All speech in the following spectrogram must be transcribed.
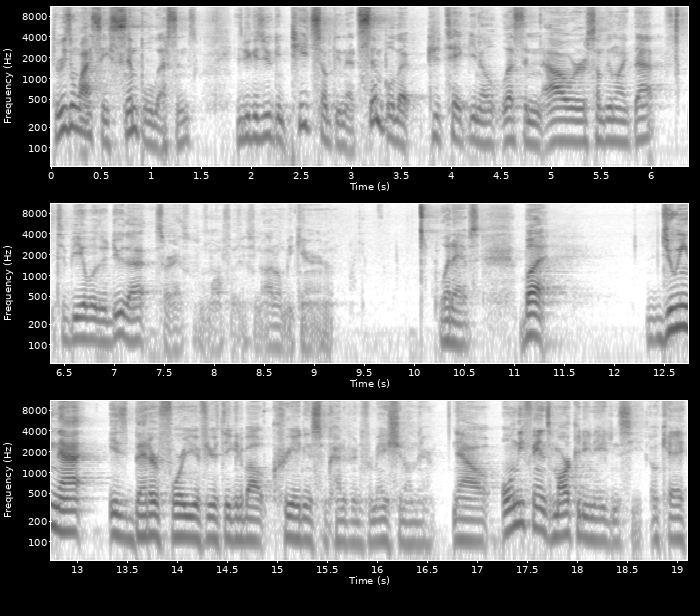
the reason why I say simple lessons is because you can teach something that's simple that could take, you know, less than an hour or something like that to be able to do that. Sorry, my face. You know, I don't be caring. Whatevs. But doing that is better for you if you're thinking about creating some kind of information on there. Now, OnlyFans marketing agency, okay?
